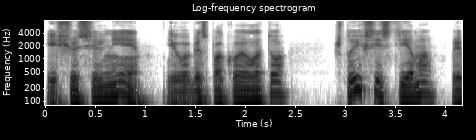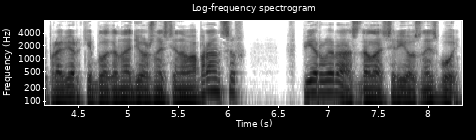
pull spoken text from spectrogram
Еще сильнее его беспокоило то, что их система при проверке благонадежности новобранцев в первый раз дала серьезный сбой.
